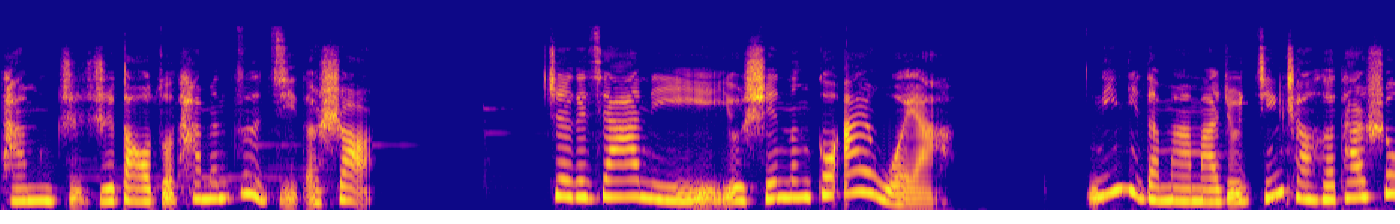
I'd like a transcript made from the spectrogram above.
他们只知道做他们自己的事儿。这个家里有谁能够爱我呀？”妮妮的妈妈就经常和他说：“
